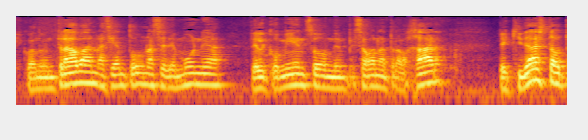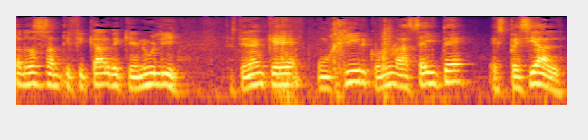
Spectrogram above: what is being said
que cuando entraban hacían toda una ceremonia del comienzo donde empezaban a trabajar, Bekidashta o vas a santificar, Bekenuli. Les tenían que ungir con un aceite especial.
